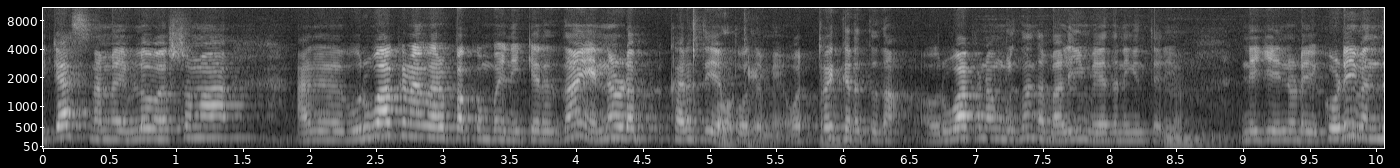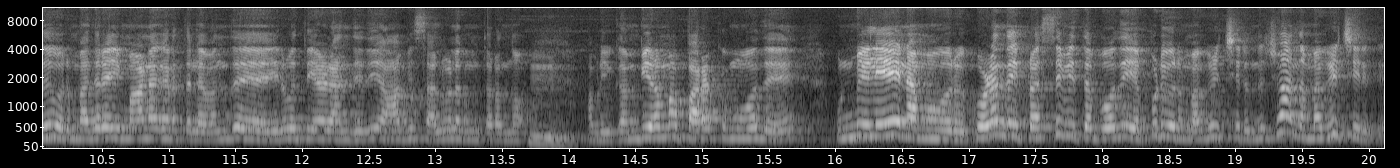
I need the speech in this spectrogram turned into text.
பிகாஸ் நம்ம இவ்வளோ வருஷமா அது உருவாக்குனவர் பக்கம் போய் நிக்கிறது தான் என்னோட கருத்து எப்போதுமே. ஒற்றை கருத்து தான் உருவாக்குனவங்களுக்கு தான் அந்த வலியும் வேதனையும் தெரியும். இன்னைக்கு என்னுடைய கொடி வந்து ஒரு மதுரை மாநகரத்துல வந்து இருபத்தி ஏழாம் தேதி ஆபீஸ் அலுவலகம் திறந்தோம். அப்படி கம்பீரமா பறக்கும் போது உண்மையிலேயே நம்ம ஒரு குழந்தை பிரசவித்த போது எப்படி ஒரு மகிழ்ச்சி இருந்துச்சோ அந்த மகிழ்ச்சி இருக்கு.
